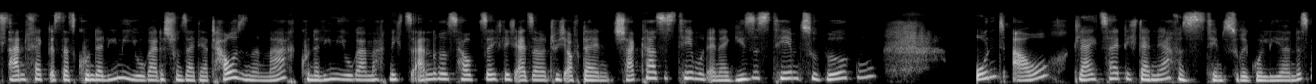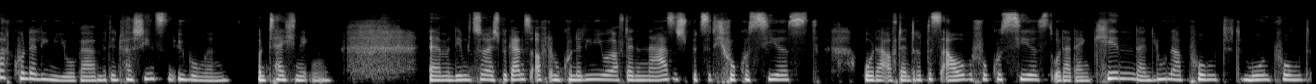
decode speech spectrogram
Fun Fact ist, dass Kundalini-Yoga das schon seit Jahrtausenden macht. Kundalini-Yoga macht nichts anderes hauptsächlich, als natürlich auf dein Chakrasystem und Energiesystem zu wirken und auch gleichzeitig dein Nervensystem zu regulieren. Das macht Kundalini-Yoga mit den verschiedensten Übungen und Techniken ähm, indem du zum Beispiel ganz oft im Kundalini-Yoga auf deine Nasenspitze dich fokussierst oder auf dein drittes Auge fokussierst oder dein Kinn, dein Lunapunkt, Mondpunkt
